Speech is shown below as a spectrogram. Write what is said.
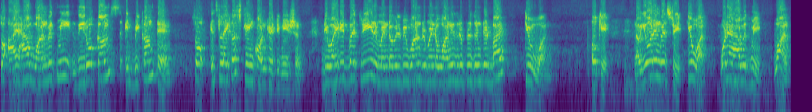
So I have 1 with me, 0 comes, it becomes 10. So it's like a string concatenation. Divided by 3, remainder will be 1, remainder 1 is represented by Q1. Okay, now you're in which state? Q1. What I have with me? 1.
